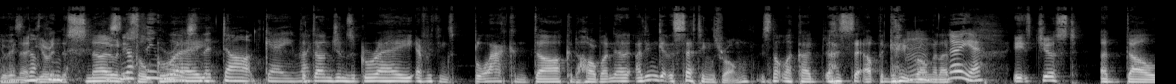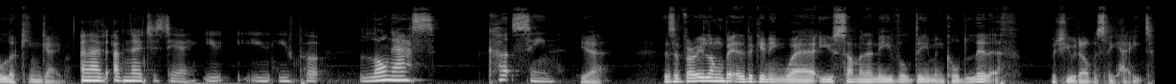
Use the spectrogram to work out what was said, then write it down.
you're in a, you're in the snow and it's all nothing worse grey. than a dark game. The Like, dungeons are grey. Everything's black and dark and horrible. And I I didn't get the settings wrong. It's not like I, I set up the game wrong. And I, Mm. no, yeah. it's just a dull-looking game. And I've, I've noticed here, you, you, you've put long ass cutscene. Yeah. There's a very long bit at the beginning where you summon an evil demon called Lilith, which you would obviously hate.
